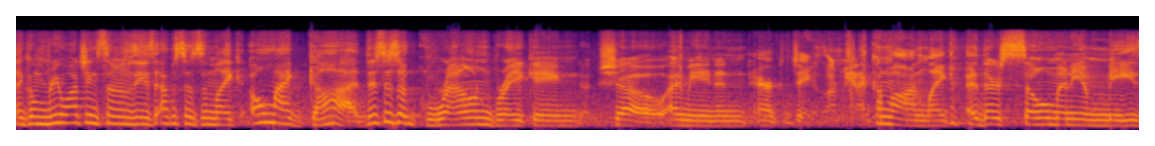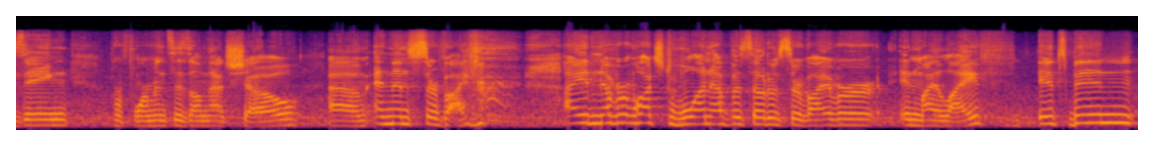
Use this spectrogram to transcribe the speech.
Like I'm rewatching some of these episodes, I'm like, oh my god, this is a groundbreaking show. I mean, and Eric James, I mean, come on, like there's so many amazing performances on that show. Um, and then Survivor. I had never watched one episode of Survivor in my life. It's been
